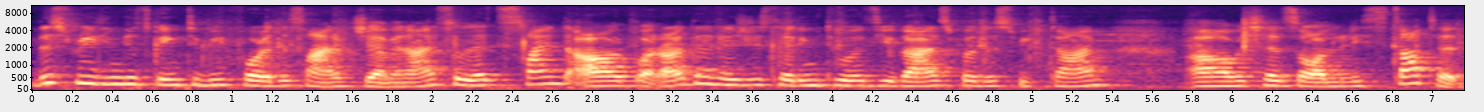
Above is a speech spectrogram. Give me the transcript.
This reading is going to be for the sign of Gemini. So let's find out what are the energies heading towards you guys for this week time uh, which has already started.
